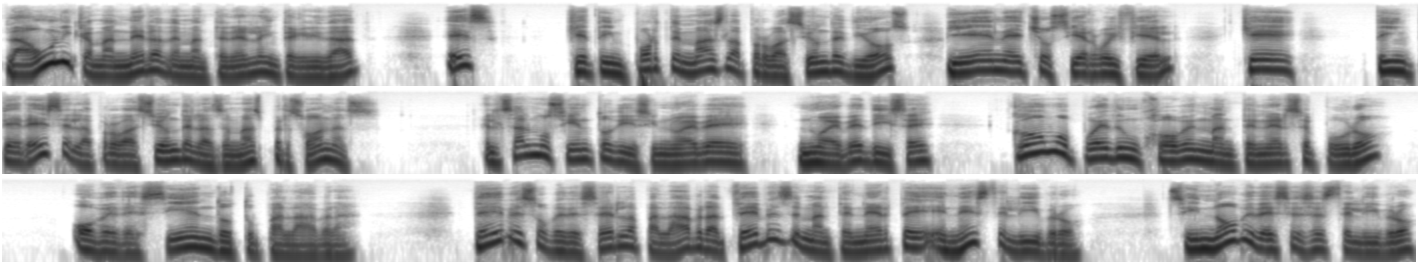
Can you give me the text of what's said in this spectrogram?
La única manera de mantener la integridad es que te importe más la aprobación de Dios, bien hecho siervo y fiel, que te interese la aprobación de las demás personas. El Salmo 119, 9 dice, ¿Cómo puede un joven mantenerse puro? Obedeciendo tu palabra. Debes obedecer la palabra, debes de mantenerte en este libro, si no obedeces este libro,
